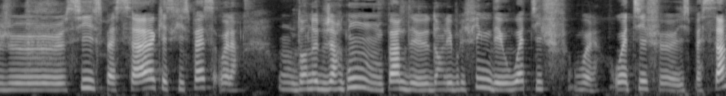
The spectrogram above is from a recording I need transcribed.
je, si se passe ça, qu'est-ce qui se passe, voilà. Dans notre jargon, on parle de, dans les briefings des what if, voilà. What if il se passe ça,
